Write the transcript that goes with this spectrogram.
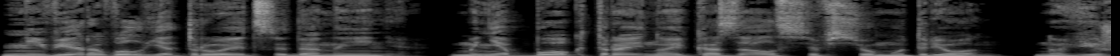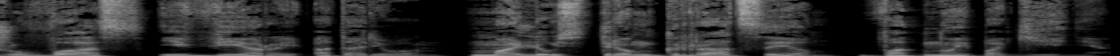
Не веровал я троице до ныне. Мне Бог тройной казался все мудрен, но вижу вас и верой одарен. Молюсь трем грациям в одной богине.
